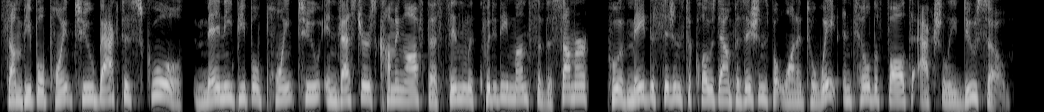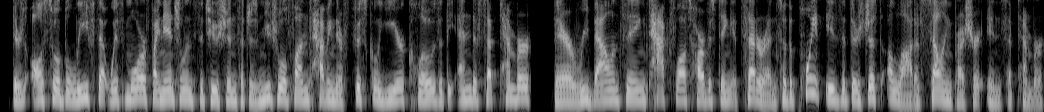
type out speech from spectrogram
Some people point to back to school. Many people point to investors coming off the thin liquidity months of the summer who have made decisions to close down positions but wanted to wait until the fall to actually do so. There's also a belief that with more financial institutions such as mutual funds having their fiscal year close at the end of September, they're rebalancing, tax loss harvesting, etc. And so the point is that there's just a lot of selling pressure in September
